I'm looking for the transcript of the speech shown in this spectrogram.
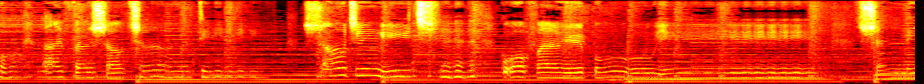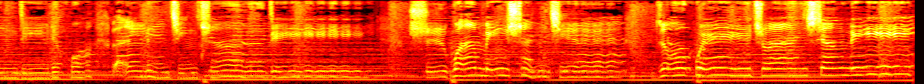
火来焚烧彻底，烧尽一切过犯与不义。生命的烈火来炼净彻底，使万民圣洁。都会转向你，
